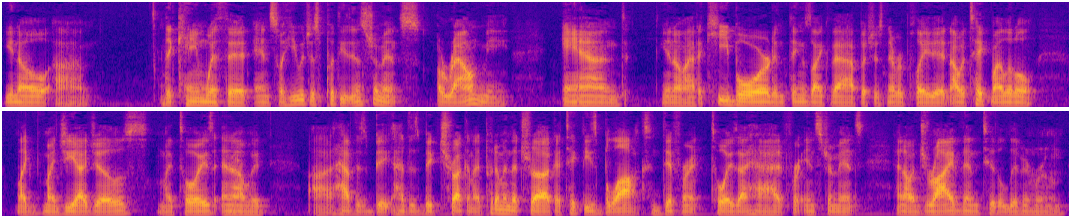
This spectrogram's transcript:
you know, um, that came with it. And so he would just put these instruments around me. And, you know, I had a keyboard and things like that, but just never played it. And I would take my little, like my GI Joes, my toys, and I would uh, have this big had this big truck, and I'd put them in the truck. I take these blocks and different toys I had for instruments, and I would drive them to the living room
